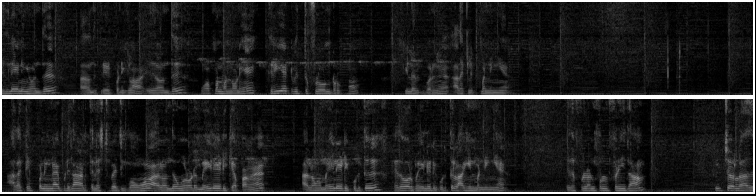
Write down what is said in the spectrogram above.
இதுலேயே நீங்கள் வந்து அதை வந்து க்ரியேட் பண்ணிக்கலாம். இதில் வந்து ஓப்பன் பண்ணோடனே க்ரியேட் வித் ஃப்ளோன்னு இருக்கும். கீழே இருக்கு பாருங்கள் அதை கிளிக் பண்ணிங்க. அதை கிளிக் பண்ணிங்கன்னா இப்படி தான் அடுத்த நெக்ஸ்ட் பேஜுக்கு போவோம் அதில் வந்து உங்களோட மெயில் ஐடி கேட்பாங்க. அதில் உங்கள் மெயில் ஐடி கொடுத்து ஏதோ ஒரு மெயில் ஐடி கொடுத்து லாகின் பண்ணிங்க. இது ஃபுல் அண்ட் ஃபுல் ஃப்ரீ தான். ஃப்யூச்சரில் அது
